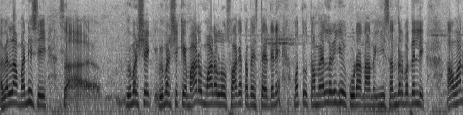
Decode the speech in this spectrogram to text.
ಅವೆಲ್ಲ ಮನ್ನಿಸಿ ವಿಮರ್ಶೆ ವಿಮರ್ಶಕ್ಕೆ ಮಾಡ, ಮಾಡಲು ಸ್ವಾಗತ ಬಯಸ್ತಾ ಇದ್ದೇನೆ ಮತ್ತು ತಮ್ಮೆಲ್ಲರಿಗೂ ಕೂಡ ನಾನು ಈ ಸಂದರ್ಭದಲ್ಲಿ ಆಹ್ವಾನ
